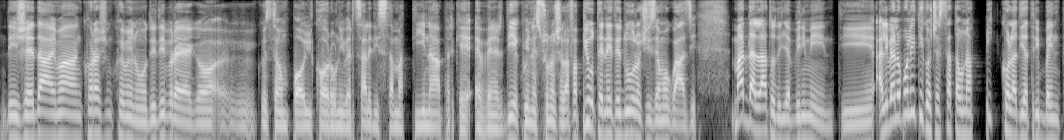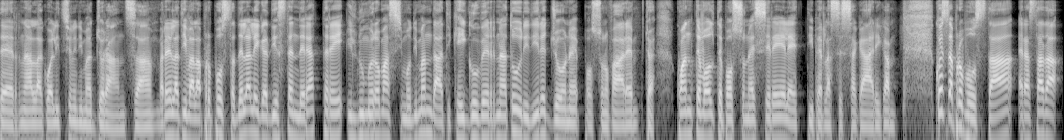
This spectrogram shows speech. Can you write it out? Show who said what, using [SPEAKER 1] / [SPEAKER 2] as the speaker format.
[SPEAKER 1] Dice dai ma ancora 5 minuti ti prego, eh, questo è un po' il coro universale di stamattina perché è venerdì e qui nessuno ce la fa più, tenete duro ci siamo quasi. Ma dal lato degli avvenimenti, a livello politico c'è stata una piccola diatriba interna alla coalizione di maggioranza relativa alla proposta della Lega di estendere a tre il numero massimo di mandati che i governatori di regione possono fare, cioè quante volte possono essere eletti per la stessa carica. Questa proposta era stata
